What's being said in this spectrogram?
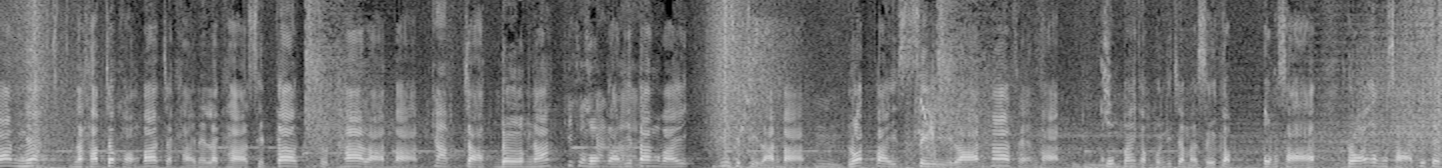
บ้านเนี้ยนะครับเจ้าของบ้านจะขายในราคา 19.5 ล้านบาท ครับจากเดิมนะที่โครงการโครงการที่ขายตั้งไว้ 24 ล้านบาท อืมลดไป 4 ล้าน5แสนบาท อื้อหือ คุ้มไหมกับคนที่จะมาซื้อกับองศาร้อยองศาที่เป็น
